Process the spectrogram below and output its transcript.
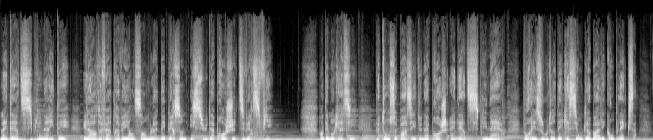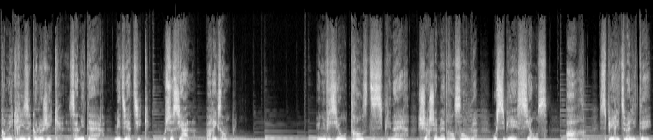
L'interdisciplinarité est l'art de faire travailler ensemble des personnes issues d'approches diversifiées. En démocratie, peut-on se passer d'une approche interdisciplinaire pour résoudre des questions globales et complexes, comme les crises écologiques, sanitaires, médiatiques ou sociales, par exemple? Une vision transdisciplinaire cherche à mettre ensemble aussi bien science, art, spiritualité,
